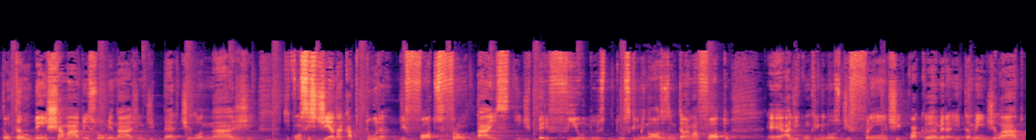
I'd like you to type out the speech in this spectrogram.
Então, também chamado em sua homenagem de Bertillonage que consistia na captura de fotos frontais e de perfil dos, dos criminosos. Então é uma foto é, ali com o criminoso de frente com a câmera e também de lado.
